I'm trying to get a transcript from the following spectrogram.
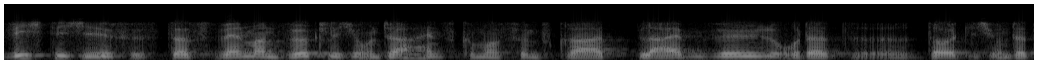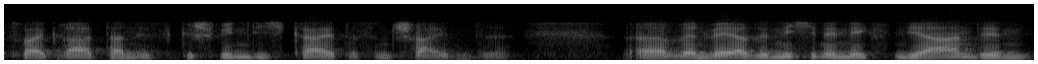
wichtig ist, ist, dass wenn man wirklich unter 1,5 Grad bleiben will oder äh, deutlich unter 2 Grad, dann ist Geschwindigkeit das Entscheidende. Äh, wenn wir also nicht in den nächsten Jahren den,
